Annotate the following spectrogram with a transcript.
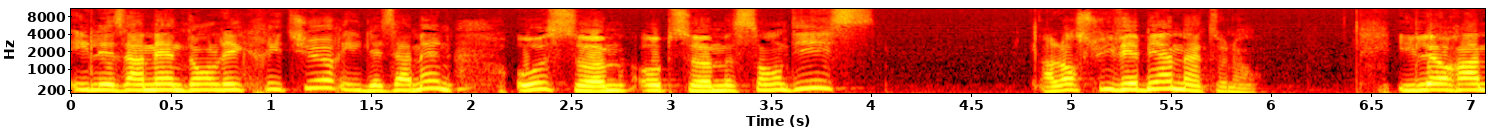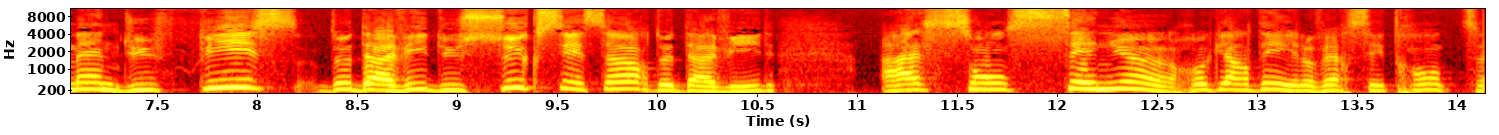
Il les amène dans l'écriture, il les amène au psaume, au psaume 110. Alors suivez bien maintenant. Il leur amène du fils de David, du successeur de David, à son Seigneur. Regardez le verset 30,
